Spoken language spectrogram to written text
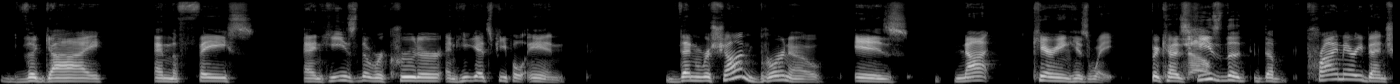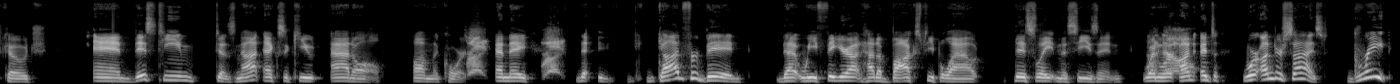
the guy and the face and he's the recruiter and he gets people in, then Rashon Burno is not carrying his weight because no. he's the the primary bench coach and this team does not execute at all on the court. Right. And they right. God forbid that we figure out how to box people out this late in the season when we're un- we're undersized. Great.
